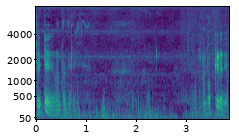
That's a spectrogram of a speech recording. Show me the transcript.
ചുറ്റ് മൊത്തത്തിൽ പൊക്കെടുക്ക്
